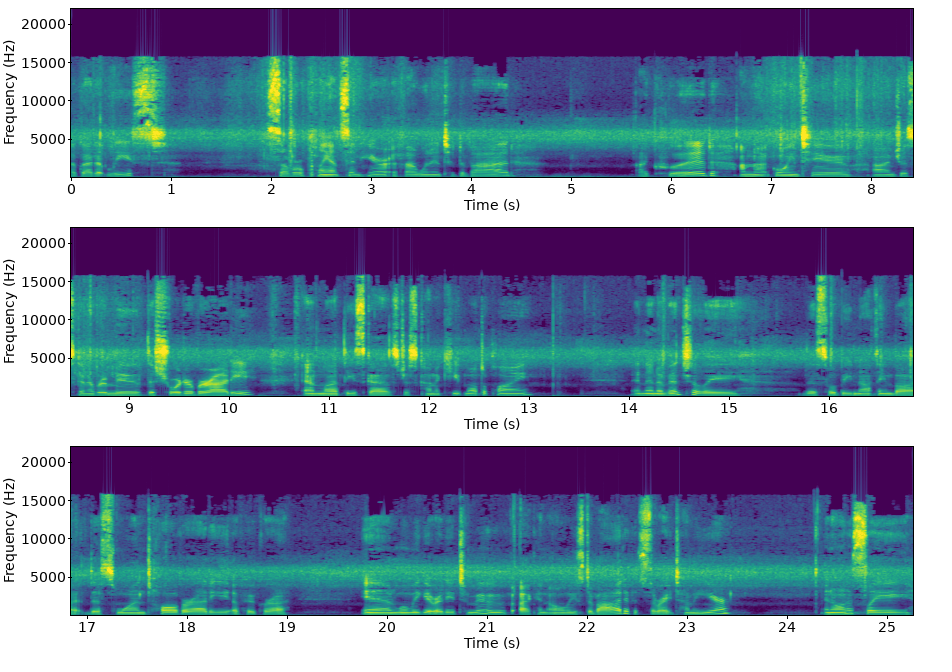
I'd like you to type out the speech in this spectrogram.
I've got at least several plants in here if I wanted to divide. I could. I'm not going to. I'm just going to remove the shorter variety and let these guys just kind of keep multiplying. And then eventually this will be nothing but this one tall variety of heuchera. And when we get ready to move, I can always divide if it's the right time of year. And honestly,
